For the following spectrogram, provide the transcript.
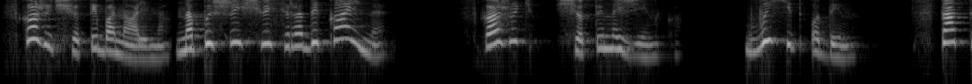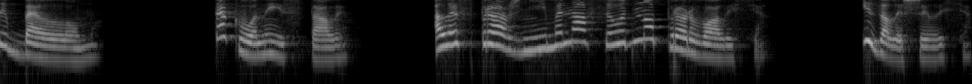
скажуть, що ти банальна. Напиши щось радикальне, скажуть, що ти не жінка. Вихід один стати Беллом. Так вони і стали. Але справжні імена все одно прорвалися і залишилися.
